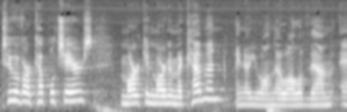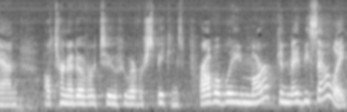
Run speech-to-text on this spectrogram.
two of our couple chairs, Mark and Marta McCubbin. I know you all know all of them, and I'll turn it over to whoever's speaking. It's Probably Mark and maybe Sally.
